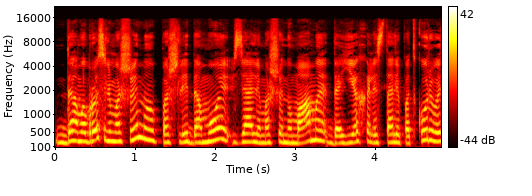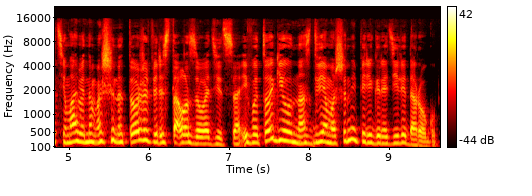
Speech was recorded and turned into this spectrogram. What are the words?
Да, мы бросили машину, пошли домой, взяли машину мамы, доехали, стали подкуривать, и мамина машина тоже перестала заводиться. И в итоге у нас две машины перегородили дорогу.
